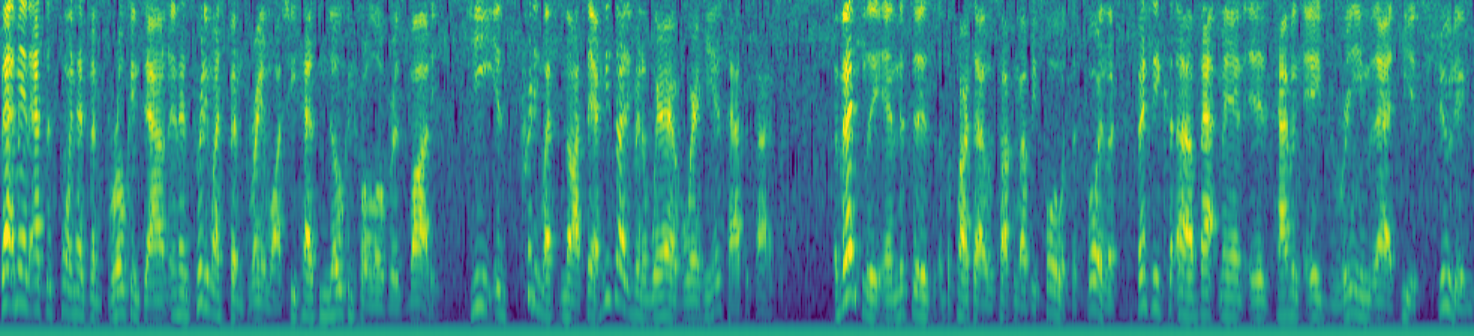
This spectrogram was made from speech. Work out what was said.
Batman at this point has been broken down and has pretty much been brainwashed. He has no control over his body. He is pretty much not there. He's not even aware of where he is half the time. Eventually, and this is the part that I was talking about before with the spoiler, eventually uh, Batman is having a dream that he is shooting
